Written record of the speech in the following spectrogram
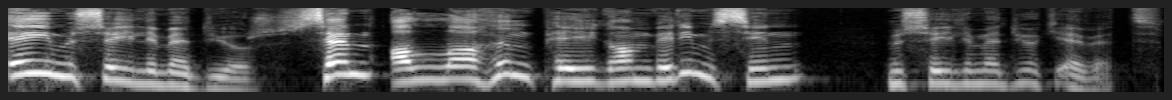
Ey Müseylime diyor sen Allah'ın peygamberi misin? Müseylime diyor ki evet.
